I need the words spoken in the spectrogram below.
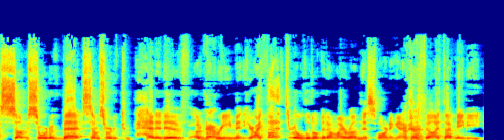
some sort of bet, some sort of competitive Okay. agreement here. I thought it through a little bit on my run this morning. Actually, Okay. Phil, I thought maybe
